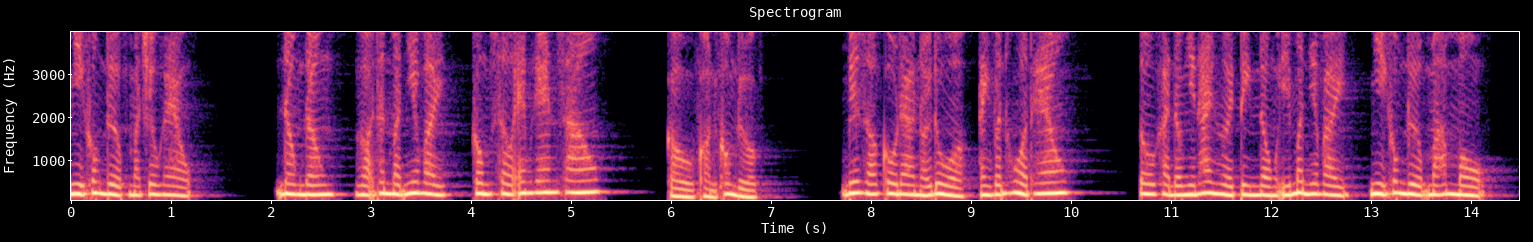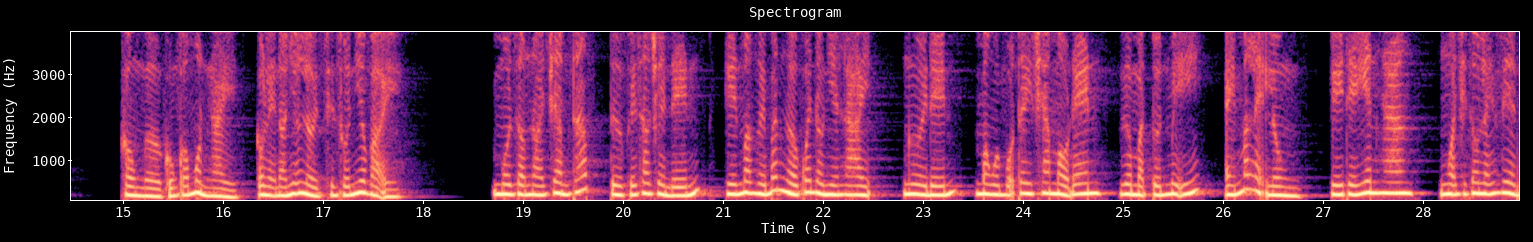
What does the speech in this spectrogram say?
nhị không được mà trêu ghẹo. Đồng đồng, gọi thân mật như vậy, không sợ em ghen sao? Cầu còn không được. Biết rõ cô đang nói đùa, anh vẫn hùa theo. Tô Khả Đồng nhìn hai người tình đồng ý mật như vậy, nhị không được mà hâm mộ. Không ngờ cũng có một ngày, cậu lại nói những lời xin xuống như vậy. Một giọng nói trầm thấp từ phía sau truyền đến, khiến mọi người bất ngờ quay đầu nhìn lại. Người đến, mặc một bộ tay trang màu đen, gương mặt tuấn Mỹ, ánh mắt lạnh lùng, khí thế hiên ngang, ngoại trừ Tô Lãnh Diệt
